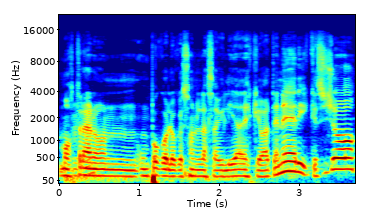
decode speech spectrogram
Mostraron un poco lo que son las habilidades que va a tener y qué sé yo.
